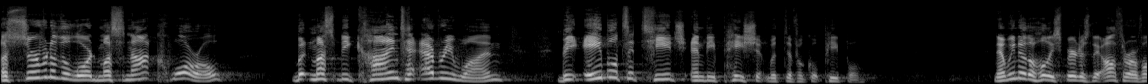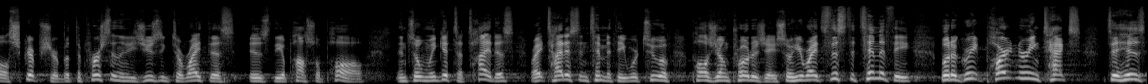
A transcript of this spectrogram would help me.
a servant of the Lord must not quarrel, but must be kind to everyone, be able to teach, and be patient with difficult people. Now, we know the Holy Spirit is the author of all scripture, but the person that he's using to write this is the Apostle Paul. And so when we get to Titus, right, Titus and Timothy were two of Paul's young proteges. So he writes this to Timothy, but a great partnering text to his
